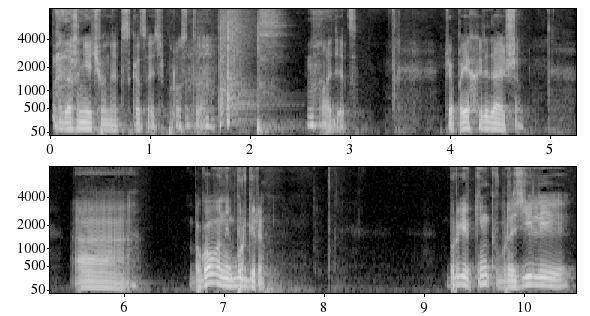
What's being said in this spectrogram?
Даже нечего на это сказать, просто молодец. Че, поехали дальше. А, Багованные бургеры. Бургер Кинг в Бразилии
